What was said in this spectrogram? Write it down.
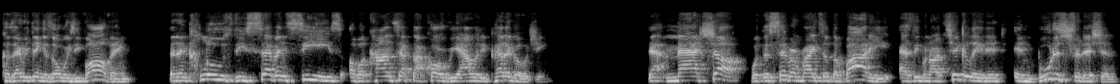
because everything is always evolving that includes these seven C's of a concept I call reality pedagogy that match up with the seven rights of the body as they've been articulated in Buddhist tradition.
